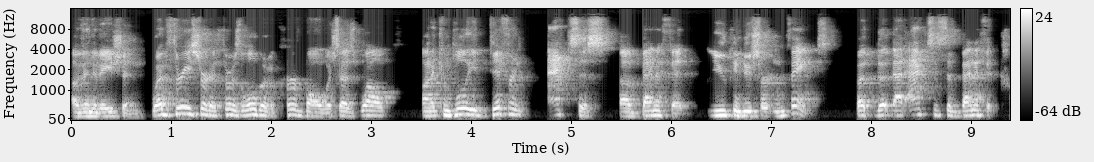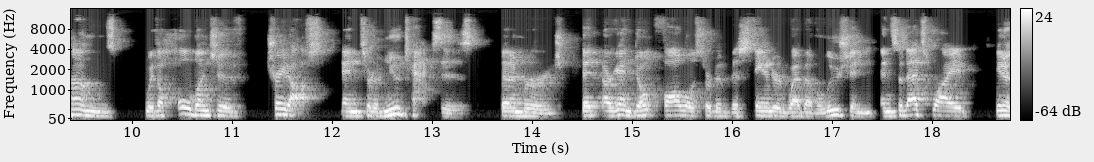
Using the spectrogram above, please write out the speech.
of innovation. Web3 sort of throws a little bit of a curveball, which says, well, on a completely different axis of benefit, you can do certain things. But th- that axis of benefit comes with a whole bunch of trade offs and sort of new taxes that emerge that, again, don't follow sort of the standard web evolution. And so that's why you know,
